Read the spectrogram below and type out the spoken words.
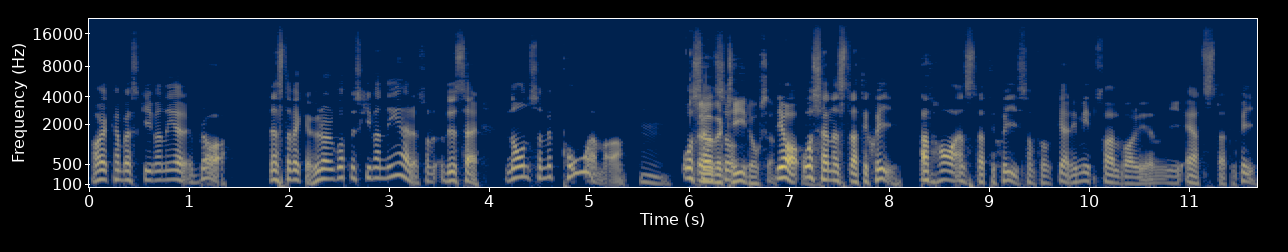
Ja, jag kan börja skriva ner. Bra. Nästa vecka, hur har det gått med att skriva ner det? det är så här, någon som är på en. Va? Mm. Och sen Över så, tid också. Ja, och sen en strategi. Att ha en strategi som funkar. I mitt fall var det en ny ätstrategi.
